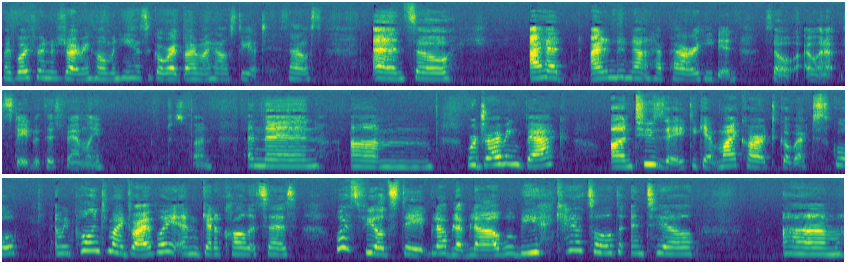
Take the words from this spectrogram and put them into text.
my boyfriend was driving home, and he has to go right by my house to get to his house. And so I had I did not have power, he did. So I went up stayed with his family, which was fun. And then um, we're driving back on Tuesday to get my car to go back to school. And we pull into my driveway and get a call that says, Westfield State, blah, blah, blah, will be canceled until um,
